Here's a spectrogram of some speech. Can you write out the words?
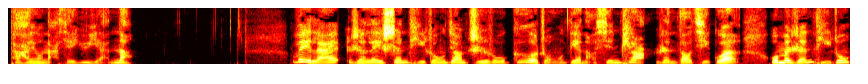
他还有哪些预言呢？未来人类身体中将植入各种电脑芯片、人造器官，我们人体中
